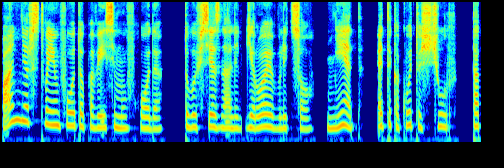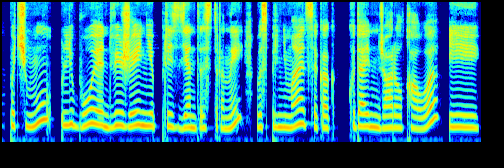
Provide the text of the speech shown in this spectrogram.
баннер с твоим фото повесим у входа» чтобы все знали героя в лицо. Нет, это какой-то щур. Так почему любое движение президента страны воспринимается как Кудайнджарл Кауа, и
